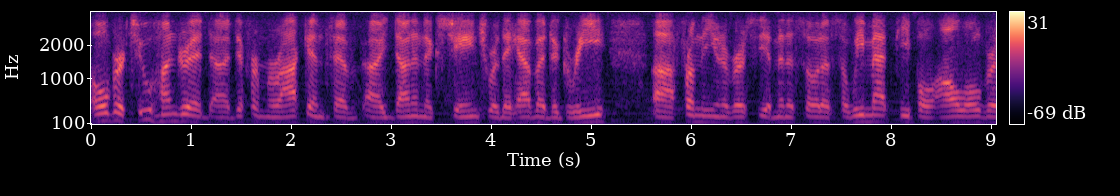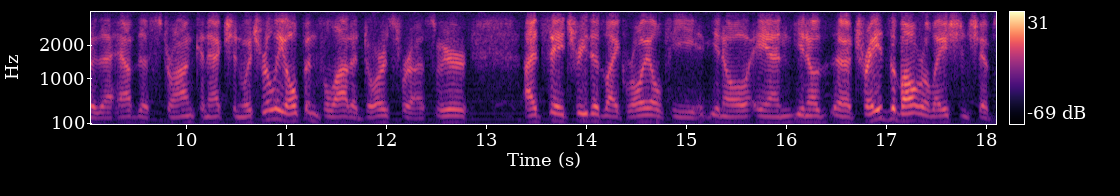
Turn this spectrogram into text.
over 200 uh, different Moroccans have uh, done an exchange where they have a degree uh, from the University of Minnesota. So we met people all over that have this strong connection, which really opens a lot of doors for us. We're, I'd say, treated like royalty, you know, and, you know, uh, trade's about relationships.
